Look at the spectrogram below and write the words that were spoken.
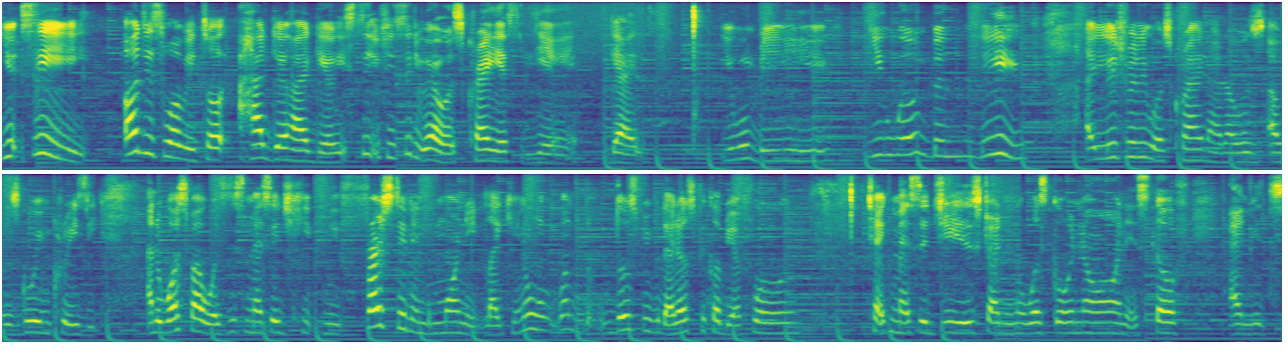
You see all this what we thought hard girl hard girl. You see if you see the way i was crying yesterday guys you won't believe you won't believe i literally was crying and i was i was going crazy and the worst part was this message hit me first thing in the morning like you know one those people that just pick up their phone check messages trying to know what's going on and stuff and it's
